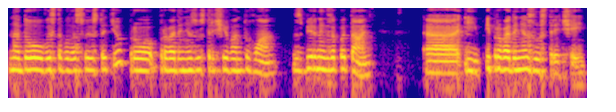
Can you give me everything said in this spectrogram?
надовго виставила свою статтю про проведення зустрічей ван-ту-ван, збірних запитань е, і, і проведення зустрічей.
